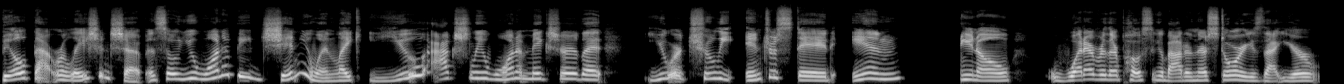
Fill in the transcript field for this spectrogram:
build that relationship. And so you want to be genuine. Like you actually want to make sure that you are truly interested in, you know, whatever they're posting about in their stories that you're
